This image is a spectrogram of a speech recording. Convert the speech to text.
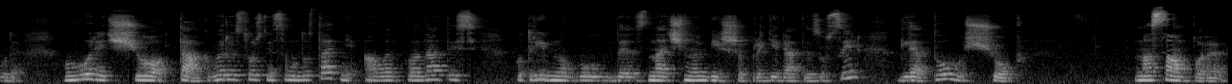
буде. Говорять, що так, ви ресурсні самодостатні, але вкладатись потрібно буде значно більше приділяти зусиль для того, щоб насамперед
